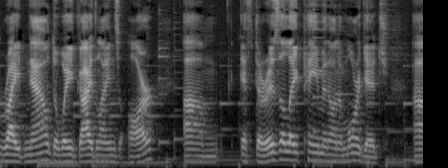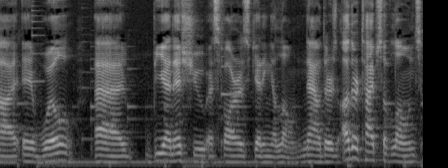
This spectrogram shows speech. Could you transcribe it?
right now, the way guidelines are, um, if there is a late payment on a mortgage, uh, it will uh, be an issue as far as getting a loan. Now, there's other types of loans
